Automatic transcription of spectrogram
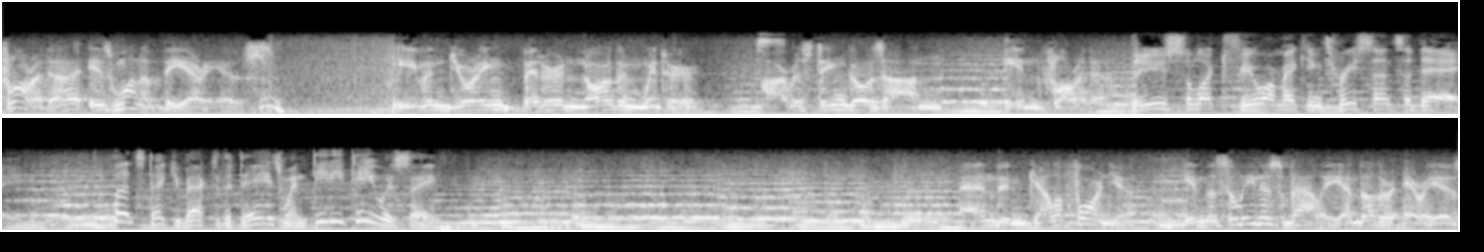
Florida is one of the areas. Hmm. Even during bitter northern winter, harvesting goes on in Florida. These select few are making three cents a day. Let's take you back to the days when DDT was safe. And in California, in the Salinas Valley and other areas,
